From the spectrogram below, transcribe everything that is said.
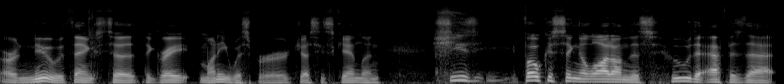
are new thanks to the great money whisperer, Jesse Scanlon, she's focusing a lot on this Who the F is That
